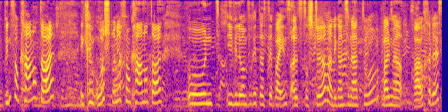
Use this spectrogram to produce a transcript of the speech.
Ich bin vom Kaunertal. Ich komme ursprünglich vom Kaunertal. Und ich will einfach, dass der bei uns alles zerstören, die ganze Natur, weil wir brauchen das.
